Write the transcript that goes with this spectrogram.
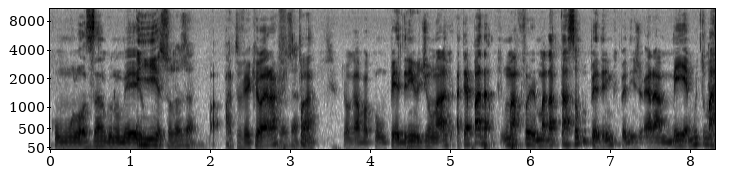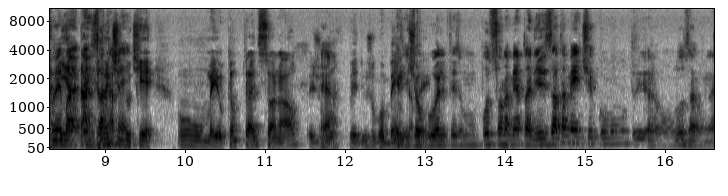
com um losango no meio. Isso, Lozano. Pra, pra tu ver que eu era fã. Jogava com o Pedrinho de um lado, até para uma, foi uma adaptação pro Pedrinho, que o Pedrinho era meia, muito mais meia atacante do que um meio-campo tradicional. Ele jogou, É. O Pedrinho jogou bem ele também. jogou, ele fez um posicionamento ali exatamente como um, tri- um losango, né?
